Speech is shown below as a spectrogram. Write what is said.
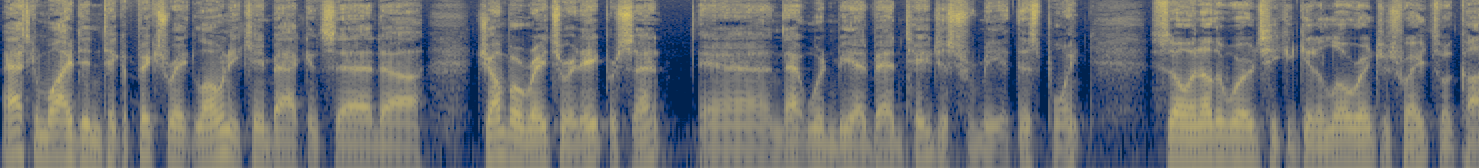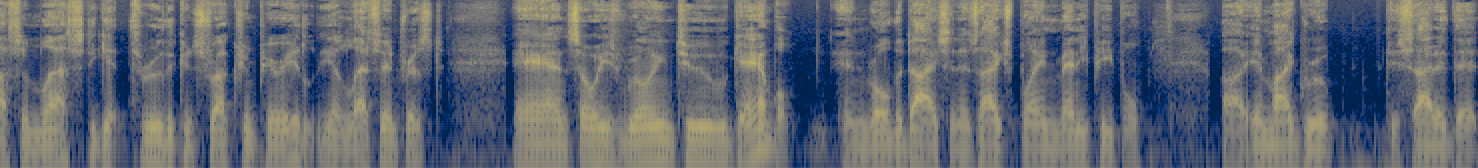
I asked him why he didn't take a fixed rate loan. He came back and said, uh, Jumbo rates are at 8%, and that wouldn't be advantageous for me at this point. So, in other words, he could get a lower interest rate, so it costs him less to get through the construction period, you know, less interest. And so he's willing to gamble and roll the dice. And as I explained, many people uh, in my group decided that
